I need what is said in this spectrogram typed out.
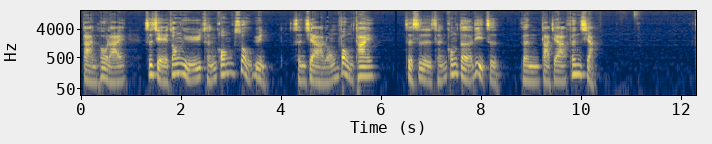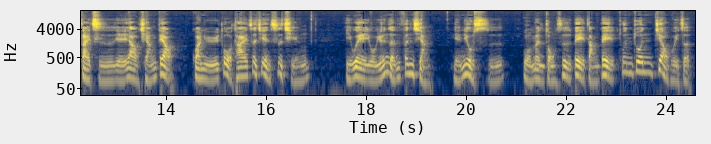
但后来师姐终于成功受孕，生下龙凤胎，这是成功的例子，跟大家分享。在此也要强调关于堕胎这件事情，一位有缘人分享，年幼时。我们总是被长辈谆谆教诲着，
